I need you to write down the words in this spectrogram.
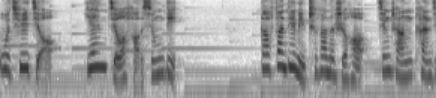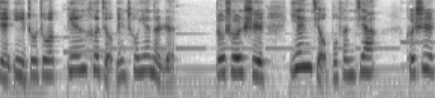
误区九，烟酒好兄弟。到饭店里吃饭的时候，经常看见一桌桌边喝酒边抽烟的人，都说是烟酒不分家。可是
